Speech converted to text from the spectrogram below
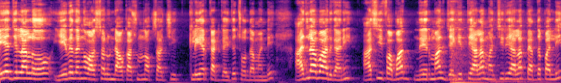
ఏ ఏ జిల్లాల్లో ఏ విధంగా వర్షాలు ఉండే అవకాశం ఉందో ఒకసారి క్లియర్ కట్గా అయితే చూద్దామండి. ఆదిలాబాద్ కానీ ఆసిఫాబాద్ నిర్మల్ జగిత్యాల మంచిర్యాల పెద్దపల్లి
